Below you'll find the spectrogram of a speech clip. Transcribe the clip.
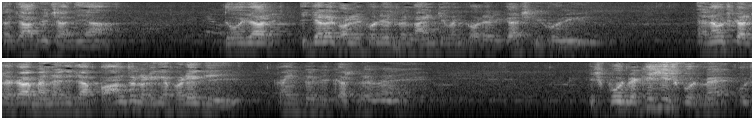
का जाल बिछा दिया। 2011 कॉलेज खोली उसमें 91 कॉलेज गर्ल्स की खोली। अनाउंस कर सका मैंने कि जहाँ पाँच सौ लड़कियाँ पढ़ेगी, कहीं पे भी कस्बे में, स्कूल में, किसी स्कूल में, उस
